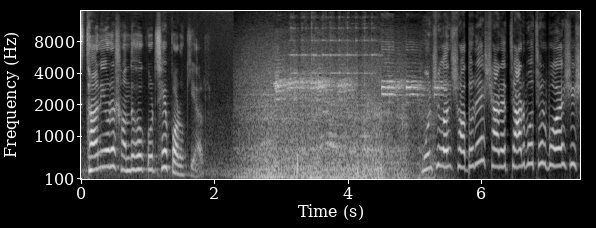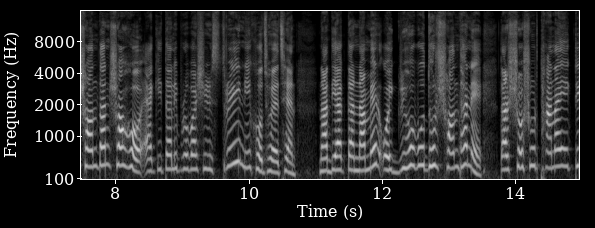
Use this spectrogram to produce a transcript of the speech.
স্থানীয়রা সন্দেহ করছে পরকীয়ার। মুন্সিগঞ্জ সদরে সাড়ে চার বছর বয়সী সন্তান সহ এক ইতালি প্রবাসীর স্ত্রী নিখোঁজ হয়েছেন। নাদিয়া আক্তার নামের ওই গৃহবধূর সন্ধানে তার শ্বশুর থানায় একটি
